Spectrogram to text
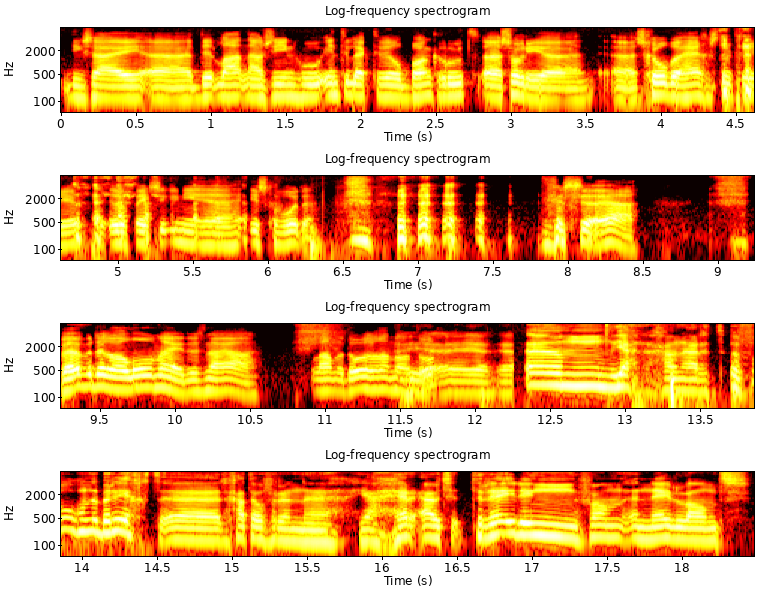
Die zei, eh, dit laat nou zien hoe intellectueel bankroet, eh, sorry, schulden hergestructureerd de Europese Unie is geworden. dus ja, we hebben er al lol mee. Dus nou ja, laten we doorgaan dan toch? Ja, ja, ja. Ehm, ja, dan gaan we naar het volgende bericht. Het gaat over een ja, heruittreding van Nederland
